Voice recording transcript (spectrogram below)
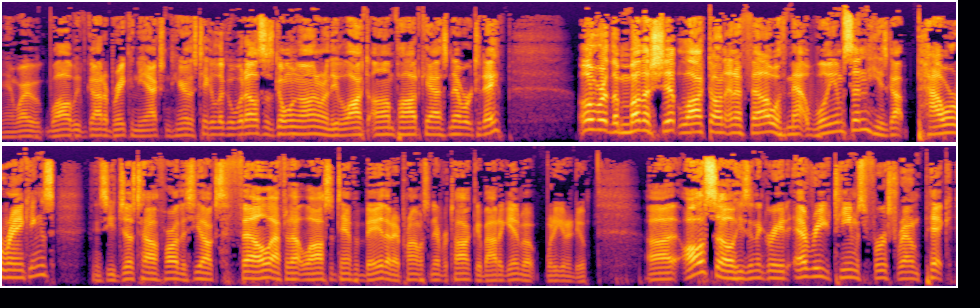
And while we've got a break in the action here, let's take a look at what else is going on on the Locked On Podcast Network today. Over at the mothership, Locked On NFL with Matt Williamson, he's got power rankings. You can see just how far the Seahawks fell after that loss to Tampa Bay that I promised to never talk about again, but what are you going to do? Uh, also, he's going to grade every team's first round pick.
